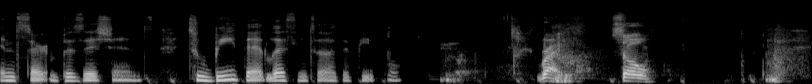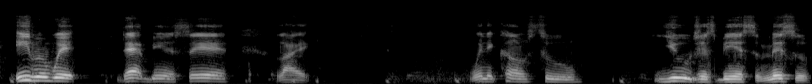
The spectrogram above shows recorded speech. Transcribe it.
in certain positions to be that lesson to other people. Right. So even with that being said, like when it comes to you just being submissive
